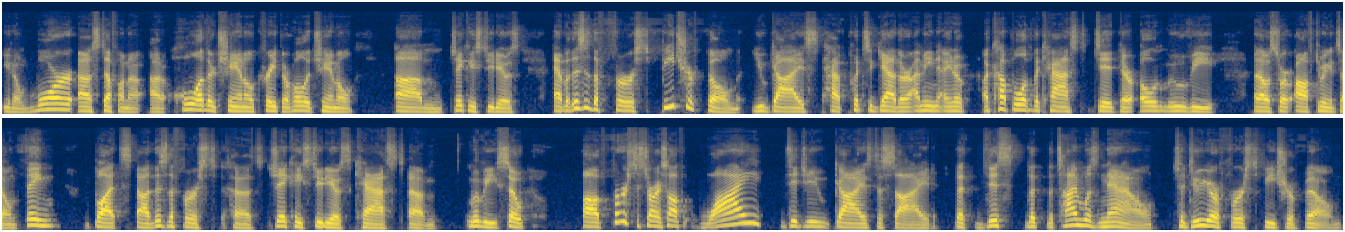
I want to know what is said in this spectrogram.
you know, more uh, stuff on a, a whole other channel, create their whole other channel, um JK Studios but this is the first feature film you guys have put together. I mean, I know a couple of the cast did their own movie that was sort of off doing its own thing, but uh, this is the first uh, JK Studios cast um, movie. So, uh, first to start us off, why did you guys decide that this that the time was now to do your first feature film,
